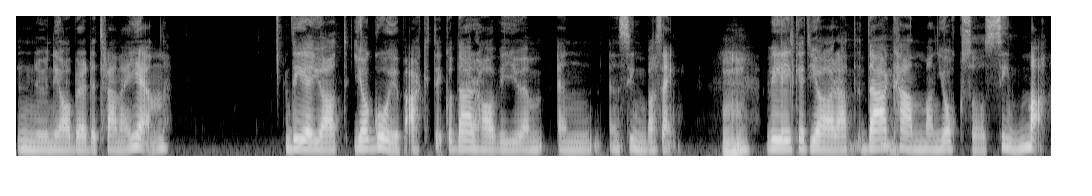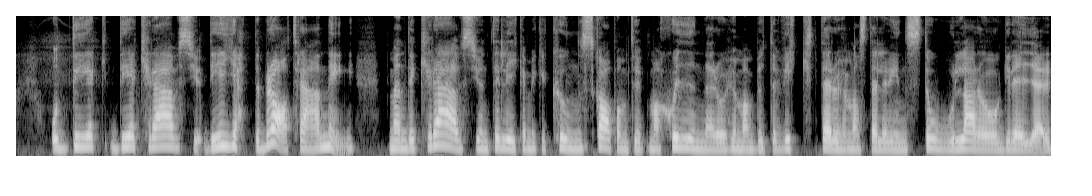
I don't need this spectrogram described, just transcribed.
nu när jag började träna igen, det är ju att jag går ju på Actic och där har vi ju en, en, en simbassäng. Mhm. Vilket gör att där kan man ju också simma. Och det, det krävs ju, det är jättebra träning, men det krävs ju inte lika mycket kunskap om typ maskiner och hur man byter vikter och hur man ställer in stolar och grejer.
